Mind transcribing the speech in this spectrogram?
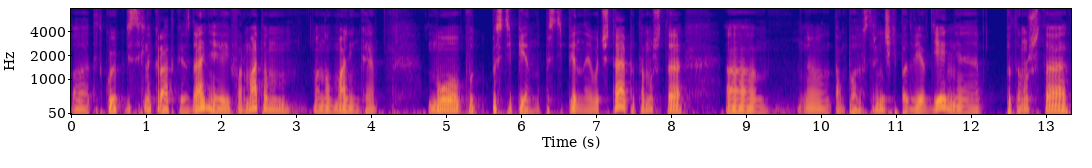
А, это такое действительно краткое издание, и форматом оно маленькое. Но вот постепенно, постепенно его читаю, потому что э, э, там по страничке по две в день, э, потому что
